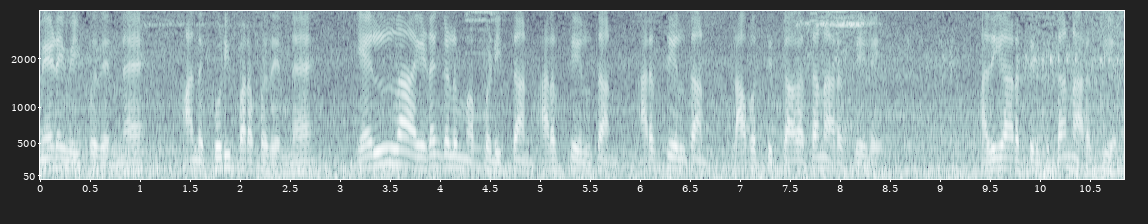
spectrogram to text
மேடை வைப்பது என்ன? அந்த கொடி பறப்பது என்ன? எல்லா இடங்களும் அப்படித்தான் அரசியல்தான் அரசியல்தான் லாபத்திற்காகத்தான் அரசியலே. அதிகாரத்திற்குத்தான் அரசியல்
